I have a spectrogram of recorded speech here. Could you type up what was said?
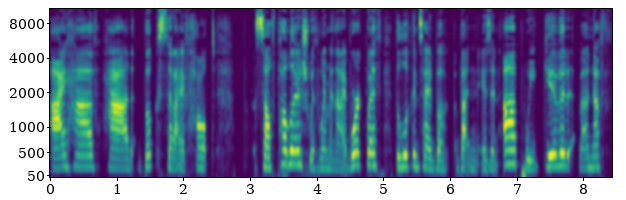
I have had books that I've helped self publish with women that I've worked with. The look inside button isn't up. We give it enough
